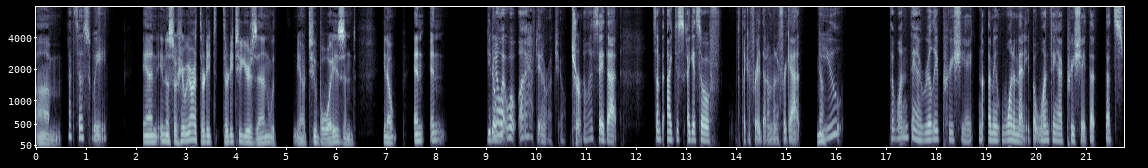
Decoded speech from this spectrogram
Um, That's so sweet. and you know so here we are 30 32 years in with you know two boys and you know and and you You know, know, what? Well, I have to interrupt you. sure I want to say that something I just I get so f- like afraid that I'm going to forget. Yeah. You, the one thing I really appreciate, not- I mean, one of many, but one thing I appreciate that that's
